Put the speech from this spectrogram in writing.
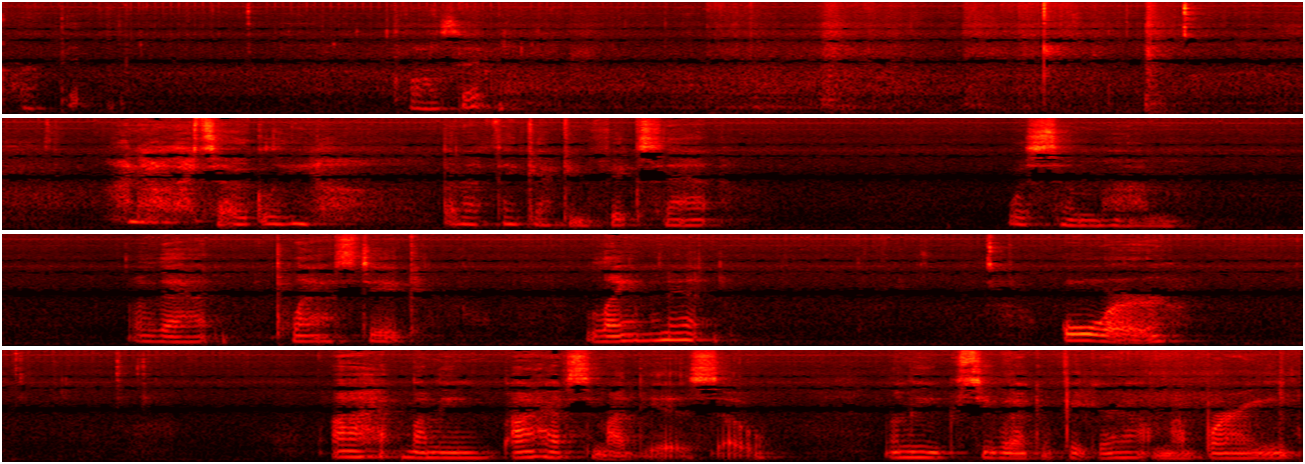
Carpet. Closet. I know that's ugly, but I think I can fix that with some um, of that plastic laminate or I, I mean, I have some ideas, so let me see what I can figure out in my brain.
